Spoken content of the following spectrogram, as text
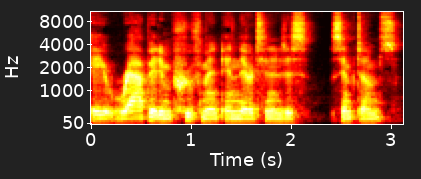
a rapid improvement in their tinnitus symptoms,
